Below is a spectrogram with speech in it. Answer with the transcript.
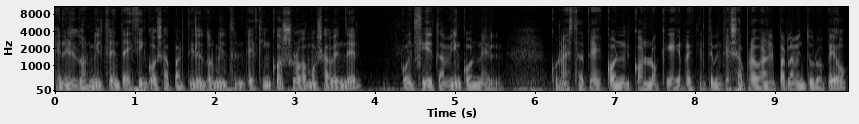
en el 2035. O sea, a partir del 2035 solo vamos a vender, coincide también con, el, con, la con, con lo que recientemente se aprobado en el Parlamento Europeo,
